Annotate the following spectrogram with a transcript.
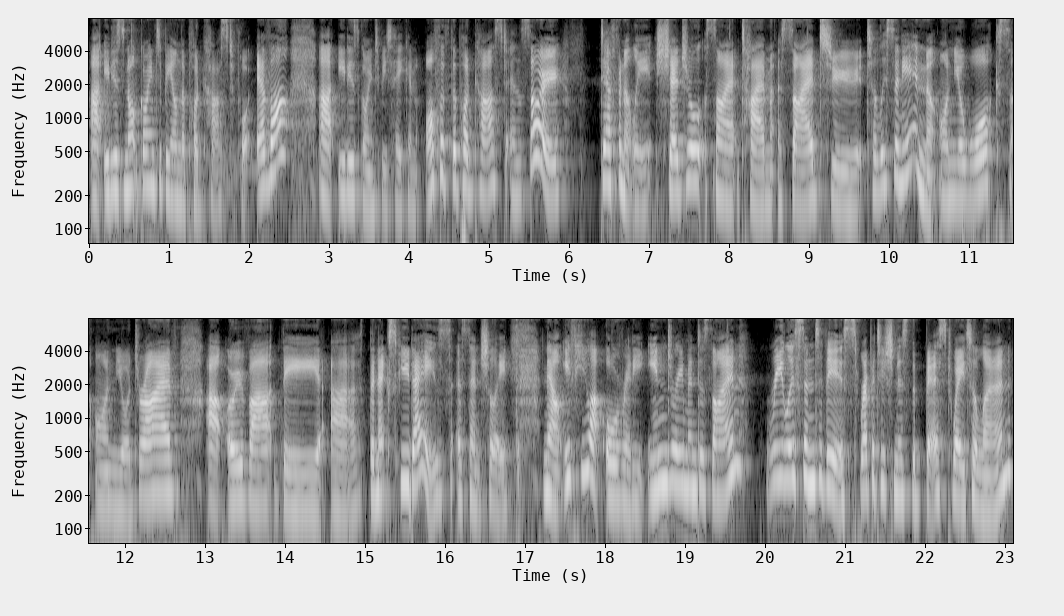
uh, it is not going to be on the podcast forever. Uh, it is going to be taken off of the podcast. And so, definitely schedule time aside to to listen in on your walks, on your drive uh, over the uh, the next few days, essentially. Now, if you are already in Dream and Design, re listen to this. Repetition is the best way to learn.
